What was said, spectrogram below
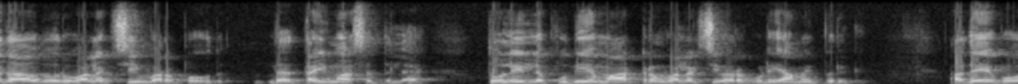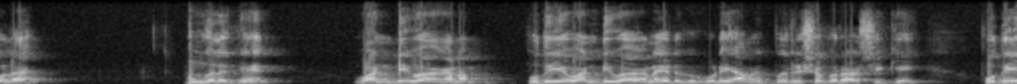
ஏதாவது ஒரு வளர்ச்சியும் வரப்போகுது. இந்த தை மாதத்தில் தொழிலில் புதிய மாற்றம் வளர்ச்சி வரக்கூடிய அமைப்பு இருக்குது அதே போல் உங்களுக்கு வண்டி வாகனம் புதிய வண்டி வாகனம் எடுக்கக்கூடிய அமைப்பு ரிஷபராசிக்கு புதிய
